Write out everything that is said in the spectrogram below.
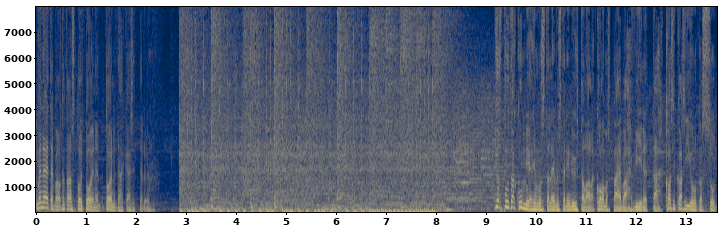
Mennään eteenpäin, otetaan toi toinen, toinen tähän käsittelyyn. Jos puhutaan kunnianhimoisesta levystä, niin yhtä lailla kolmas päivä viidettä 88 julkaistu,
